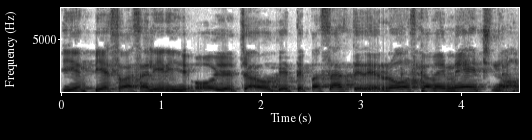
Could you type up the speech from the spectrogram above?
Y empiezo a salir y, oye, chao, ¿qué te pasaste de rosca, me mech, ¿no?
